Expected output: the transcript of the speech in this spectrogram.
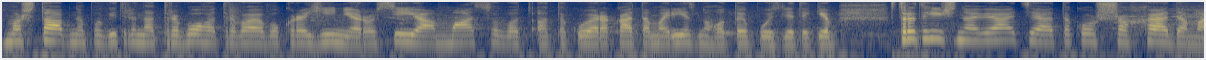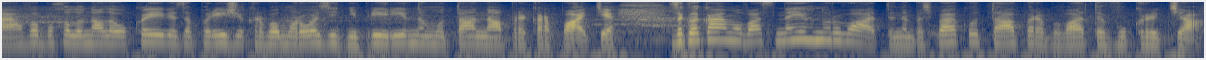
Масштабна повітряна тривога триває в Україні. Росія масово атакує ракетами різного типу з літаків. Стратегічна авіація також шахедами. Вибухи лунали у Києві, Запоріжжі, Кривому Розі, Дніпрі, Рівному та на Прикарпатті. Закликаємо вас не ігнорувати небезпеку та перебувати в укриттях.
